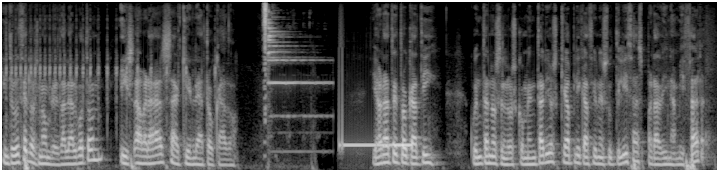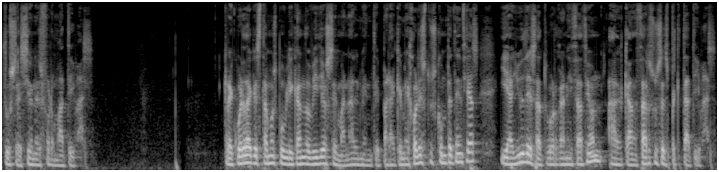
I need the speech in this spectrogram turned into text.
Introduce los nombres, dale al botón y sabrás a quién le ha tocado. Y ahora te toca a ti. Cuéntanos en los comentarios qué aplicaciones utilizas para dinamizar tus sesiones formativas. Recuerda que estamos publicando vídeos semanalmente para que mejores tus competencias y ayudes a tu organización a alcanzar sus expectativas.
